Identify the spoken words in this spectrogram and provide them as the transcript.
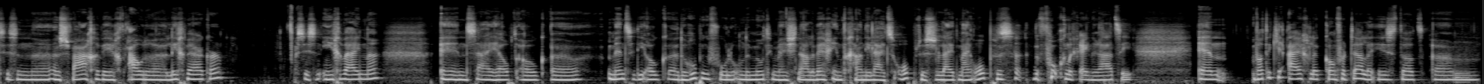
Ze is een, uh, een zwaargewicht oudere lichtwerker. Ze is een ingewijde. En zij helpt ook uh, mensen die ook uh, de roeping voelen om de multidimensionale weg in te gaan. Die leidt ze op. Dus ze leidt mij op. Dus de volgende generatie. En wat ik je eigenlijk kan vertellen is dat um,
